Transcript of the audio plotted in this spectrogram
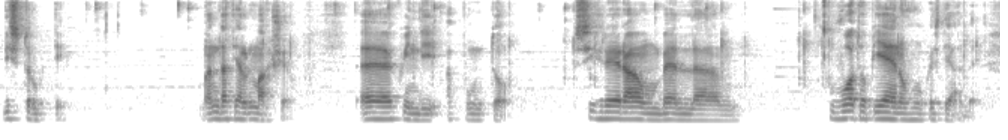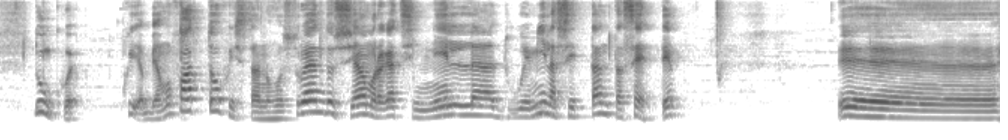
distrutti mandati al macero eh, quindi appunto si creerà un bel um, vuoto pieno con questi alberi dunque qui abbiamo fatto qui stanno costruendo siamo ragazzi nel 2077 e,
